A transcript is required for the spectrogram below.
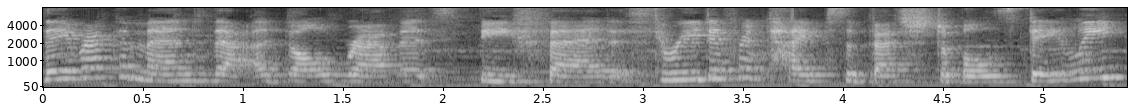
they recommend that adult rabbits be fed three different types of vegetables daily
